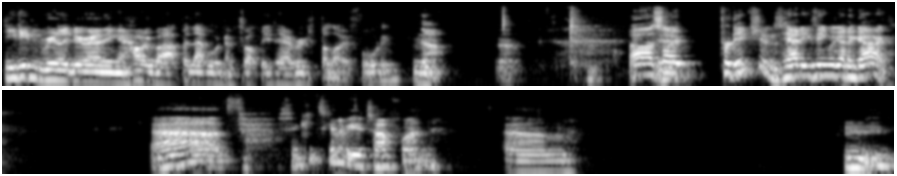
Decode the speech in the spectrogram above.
He didn't really do anything in Hobart, but that wouldn't have dropped his average below forty. No. Uh, so Yeah. predictions. How do you think we're going to go? Uh, I think it's going to be a tough one. Um, hmm.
